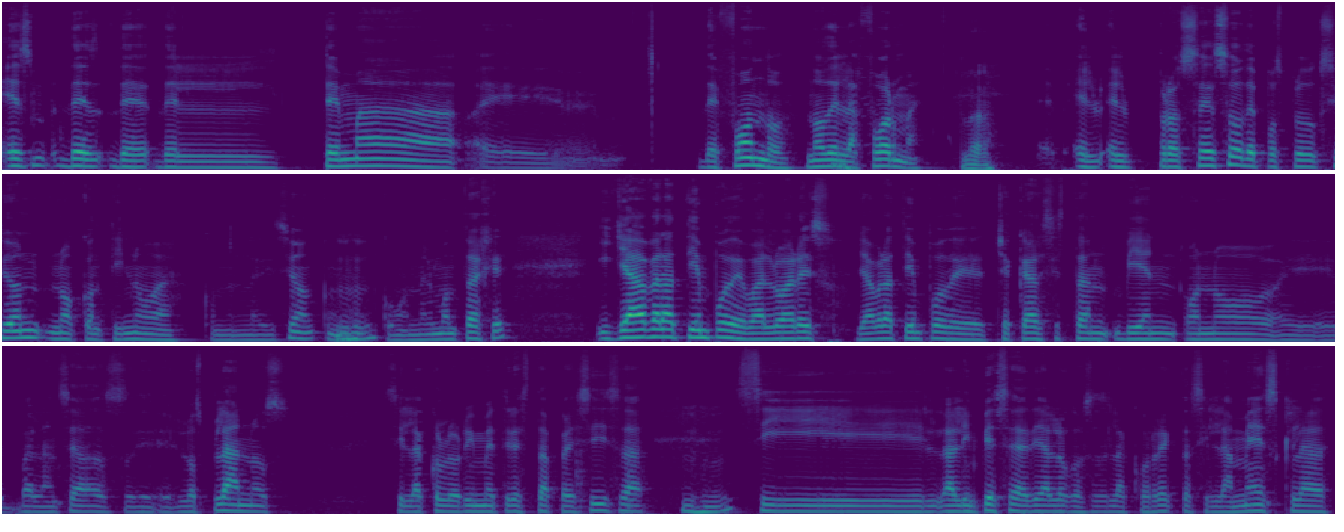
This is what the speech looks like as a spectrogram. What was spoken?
es de, del tema eh, de fondo, no de la forma. Claro. El, el, proceso de postproducción no continúa con la edición, con, uh -huh. con el montaje, y ya habrá tiempo de evaluar eso, ya habrá tiempo de checar si están bien o no eh, balanceados eh, los planos, si la colorimetría está precisa, uh -huh. si la limpieza de diálogos es la correcta, si la mezcla,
